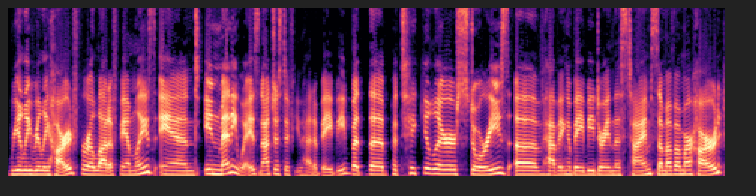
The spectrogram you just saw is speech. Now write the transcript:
really, really hard for a lot of families. And in many ways, not just if you had a baby, but the particular stories of having a baby during this time, some of them are hard.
